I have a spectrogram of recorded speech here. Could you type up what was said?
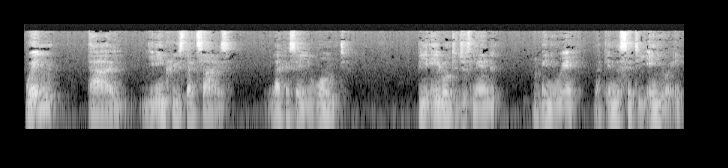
When uh, you increase that size, like I say, you won't be able to just land it mm. anywhere, like in the city anyway.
